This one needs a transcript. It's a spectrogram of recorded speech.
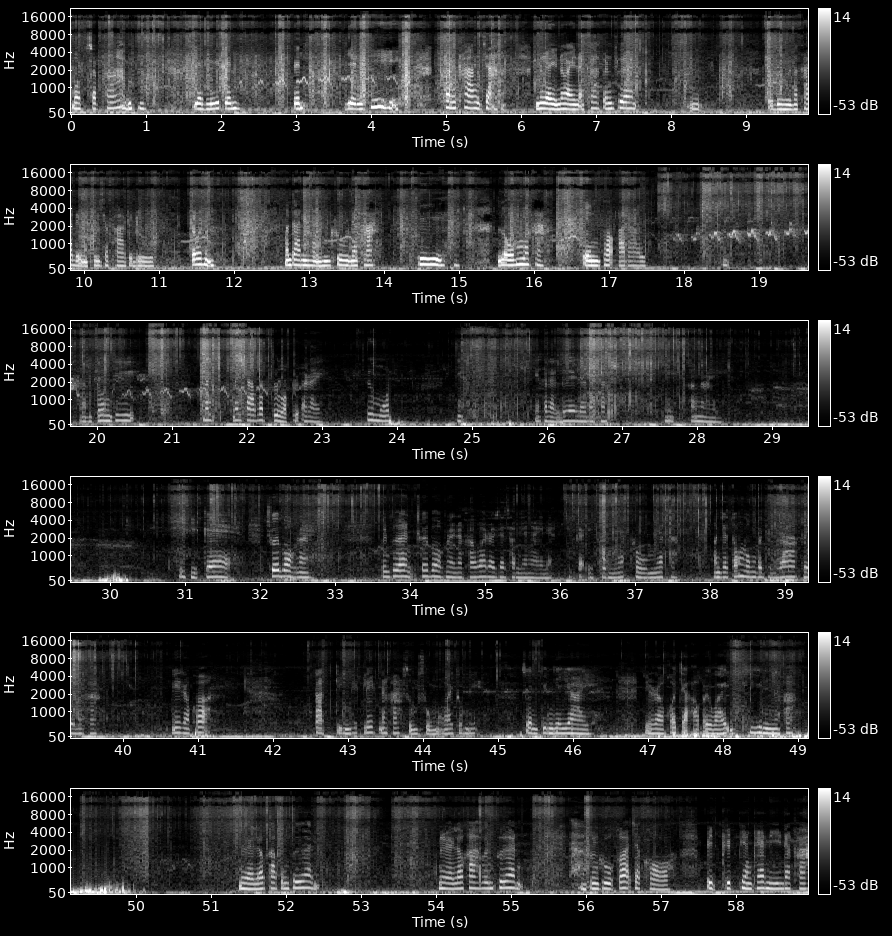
หมดสภาพ เย็นนี้เป็นเป็นเย็นที่ค่อนข้างจะเหนื่อยหน่อยนะคะ เพื่อนๆไปดูนะคะ เดี๋ยวครูจะพาไปดู ต้นมะดันของคุณครูนะคะ ที่ล้มอะค่ะ เป็นเพราะอะไรลำต้นที่ไม่ไม่ทราบว่าปลวกหรืออะไรหรือมด เนี่ยเนี่ยขนาดเลื่อยแล้วนะคะนี่ข้างใน วิธีแก้ ช่วยบอกหน่อยเพื่อนๆช่วยบอกหน่อยนะคะ ว่าเราจะทำยังไงเนี่ยกับอีกตรงเนี้ยโครงเนี้ยค่ะ มันจะต้องลงไปถึงรากเลยนะคะ นี่เราก็ตัดกิ่งเล็ก ๆนะคะ สูงๆเอาไว้ตรงนี้ ส่วนกิ่งใหญ่ๆ เดี๋ยวเราก็จะเอาไปไว้อีกที่หนึ่งนะคะ เหนื่อยแล้วค่ะเพื่อนๆเหนื่อยแล้วค่ะเพื่อนๆคุณครูก็จะขอปิดคลิปเพียงแค่นี้นะคะ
